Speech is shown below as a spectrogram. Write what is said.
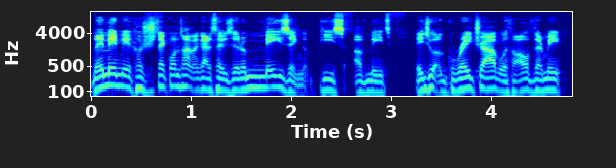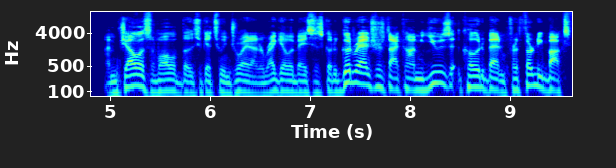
they made me a kosher steak one time. I got to say, it was an amazing piece of meat. They do a great job with all of their meat. I'm jealous of all of those who get to enjoy it on a regular basis. Go to goodranchers.com. Use code Ben for 30 bucks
